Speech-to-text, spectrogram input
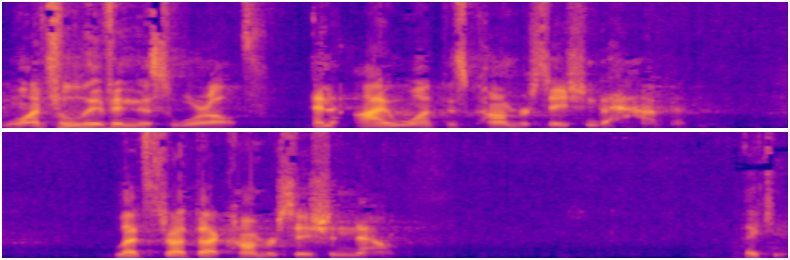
want to live in this world, and I want this conversation to happen. Let's start that conversation now. Thank you.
